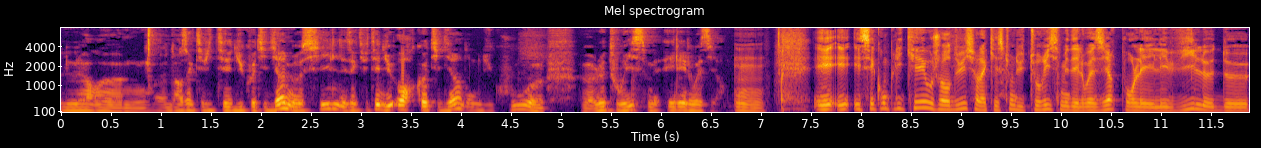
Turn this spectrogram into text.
leurs activités du quotidien, mais aussi les activités du hors quotidien, donc du coup le tourisme et les loisirs. Mmh. Et, c'est compliqué aujourd'hui sur la question du tourisme et des loisirs pour les, villes de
